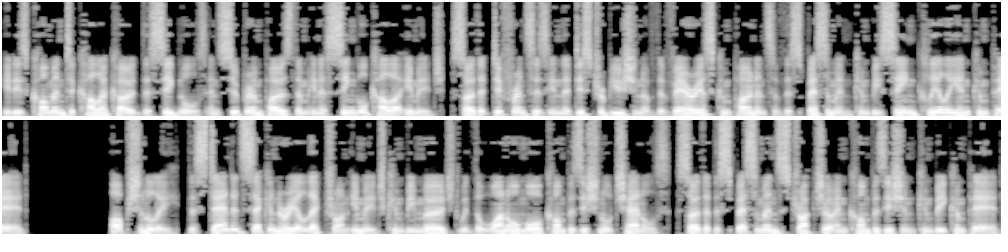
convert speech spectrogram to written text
it is common to color-code the signals and superimpose them in a single color image, so that differences in the distribution of the various components of the specimen can be seen clearly and compared. Optionally, the standard secondary electron image can be merged with the one or more compositional channels, so that the specimen's structure and composition can be compared.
